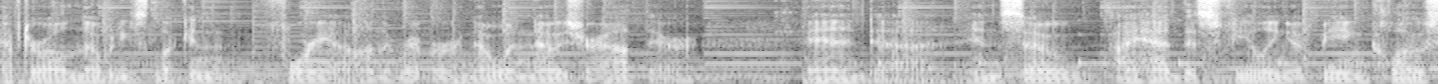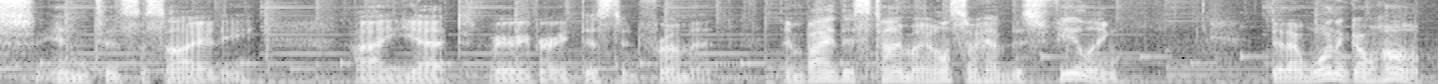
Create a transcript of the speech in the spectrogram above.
After all, nobody's looking for you on the river. No one knows you're out there, and uh, and so I had this feeling of being close into society, uh, yet very very distant from it. And by this time, I also have this feeling that I want to go home.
